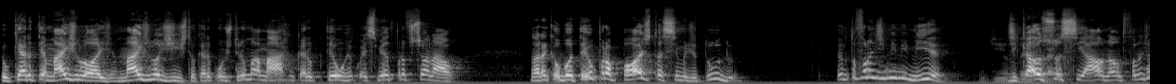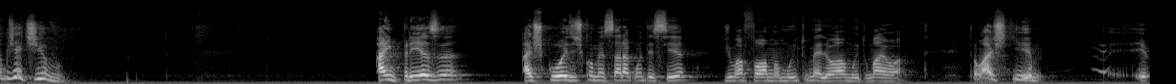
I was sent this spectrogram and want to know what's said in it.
Eu quero ter mais loja, mais lojista, eu quero construir uma marca, eu quero ter um reconhecimento profissional. Na hora que eu botei o propósito acima de tudo, eu não estou falando de mimimi, de causa social, não, estou falando de objetivo. A empresa, as coisas começaram a acontecer de uma forma muito melhor, muito maior. Então acho que eu,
